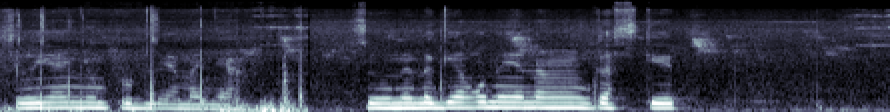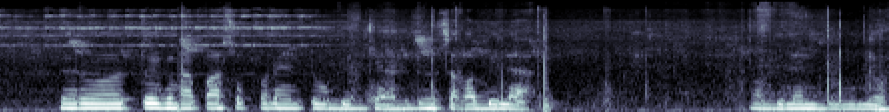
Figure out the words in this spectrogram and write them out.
So yan yung problema niya. So nalagyan ko na yan ng gasket. Pero talagang napasok pa rin tubig dyan dun sa kabila. Kabilang dulo.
